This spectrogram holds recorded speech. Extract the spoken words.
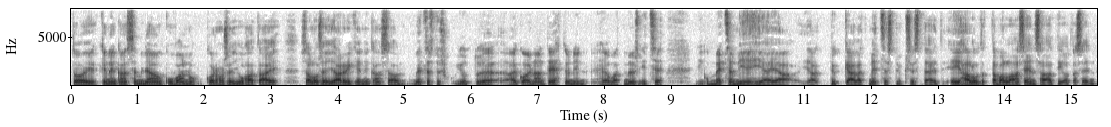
toi, kenen kanssa minä olen kuvannut, Korhosen Juha tai Salosen Jari, kenen kanssa on metsästysjuttuja aikoinaan tehty, niin he ovat myös itse niin kuin metsämiehiä ja, ja tykkäävät metsästyksestä, et ei haluta tavallaan sensaatiota sen,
